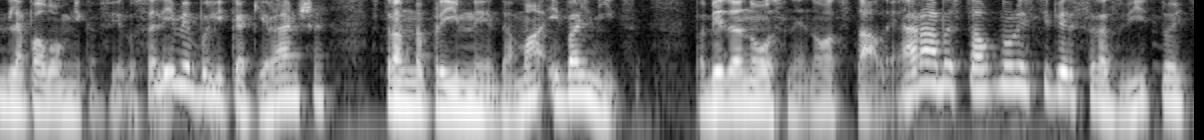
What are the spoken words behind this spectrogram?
Для паломников в Иерусалиме были, как и раньше, странноприимные дома и больницы. Победоносные, но отсталые арабы столкнулись теперь с развитой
